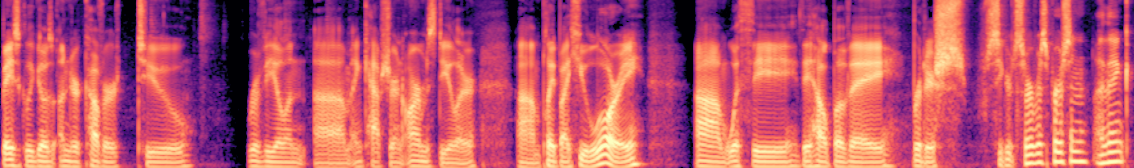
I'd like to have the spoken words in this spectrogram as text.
basically goes undercover to reveal and um, and capture an arms dealer, um, played by Hugh Laurie, um, with the the help of a British Secret Service person, I think,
